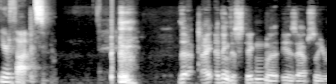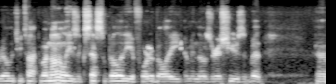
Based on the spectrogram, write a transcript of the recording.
your thoughts? The, I, I, think the stigma is absolutely real that you talk about. Not only is accessibility, affordability, I mean, those are issues, but uh,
